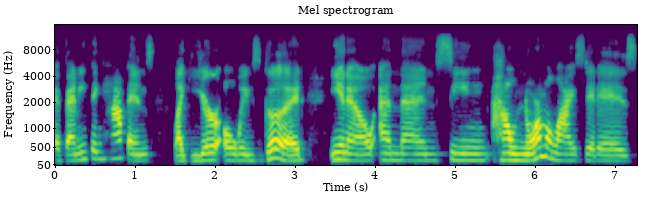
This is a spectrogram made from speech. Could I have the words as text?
if anything happens, like you're always good, you know, and then seeing how normalized it is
